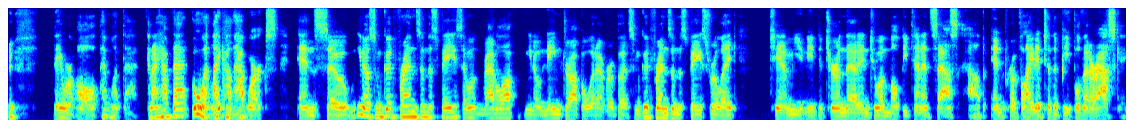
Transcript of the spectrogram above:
they were all, I want that. Can I have that? Oh, I like how that works. And so, you know, some good friends in the space, I won't rattle off, you know, name drop or whatever, but some good friends in the space were like, Tim, you need to turn that into a multi tenant SaaS app and provide it to the people that are asking.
